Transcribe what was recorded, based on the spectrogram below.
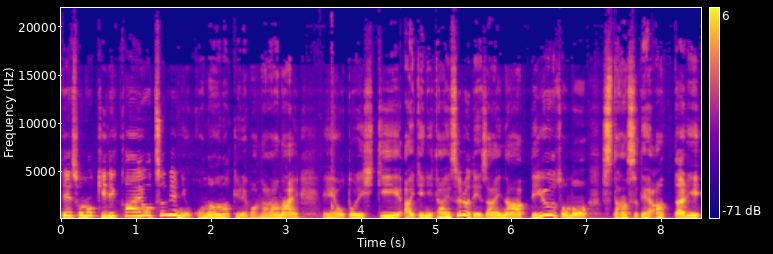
でその切り替えを常に行わなければならない、えー、お取引相手に対するデザイナーっていうそのスタンスであったり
